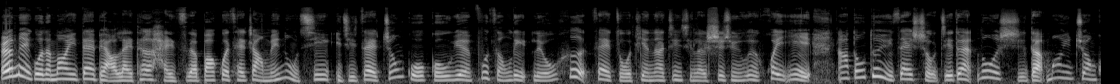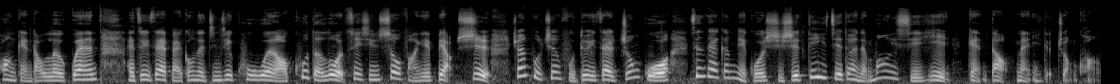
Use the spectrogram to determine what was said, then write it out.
而美国的贸易代表莱特海泽，包括财长梅努钦，以及在中国国务院副总理刘鹤，在昨天呢进行了视讯会会议，那都对于在首阶段落实的贸易状况感到乐观。来自于在白宫的经济顾问哦库德洛最新受访也表示，川普政府对于在中国正在跟美国实施第一阶段的贸易协议感到满意的状况。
